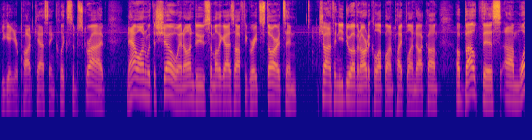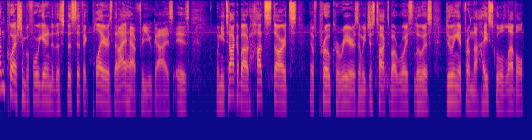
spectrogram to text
you get your podcasts, and click subscribe. Now on with the show and on to some other guys off to great starts. And Jonathan, you do have an article up on pipeline.com about this. Um, one question before we get into the specific players that I have for you guys is when you talk about hot starts of pro careers, and we just talked about Royce Lewis doing it from the high school level,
